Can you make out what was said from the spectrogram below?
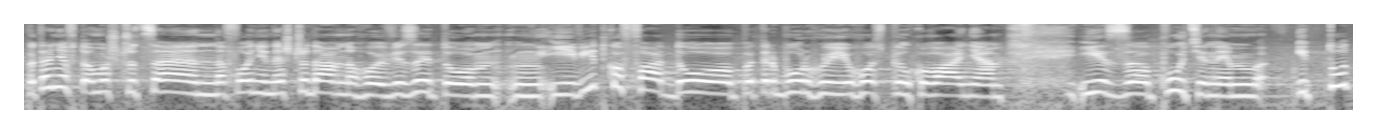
Питання в тому, що це на фоні нещодавнього візиту і Віткофа до Петербургу і його спілкування із Путіним. І тут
